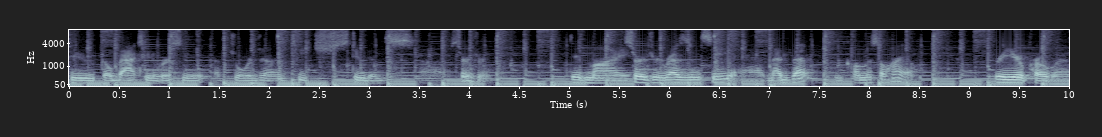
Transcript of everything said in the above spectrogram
to go back to University of Georgia and teach students uh, surgery. Did my surgery residency at MedVet in Columbus, Ohio. Three-year program.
